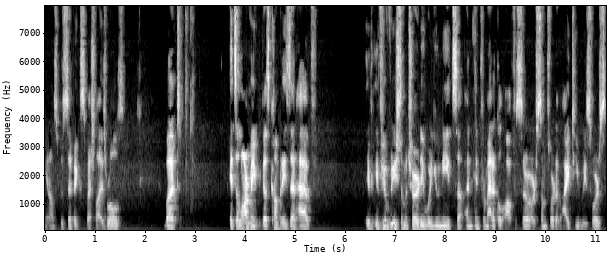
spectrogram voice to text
you know, specific, specialized roles. But it's alarming because companies that have, if, if you've reached the maturity where you need an informatical officer or some sort of IT resource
